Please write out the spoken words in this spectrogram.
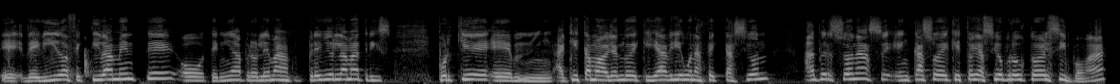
eh, debido efectivamente o tenía problemas previos en la matriz, porque aquí estamos hablando de que ya habría una afectación a personas en caso de que esto haya sido producto del. ¿ah?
